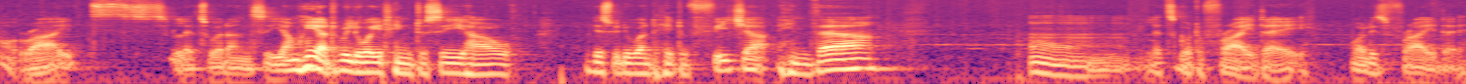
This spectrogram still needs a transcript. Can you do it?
all right let's wait and see. I'm here really waiting to see how this video went ahead to feature in there. Um, let's go to friday. What is friday?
